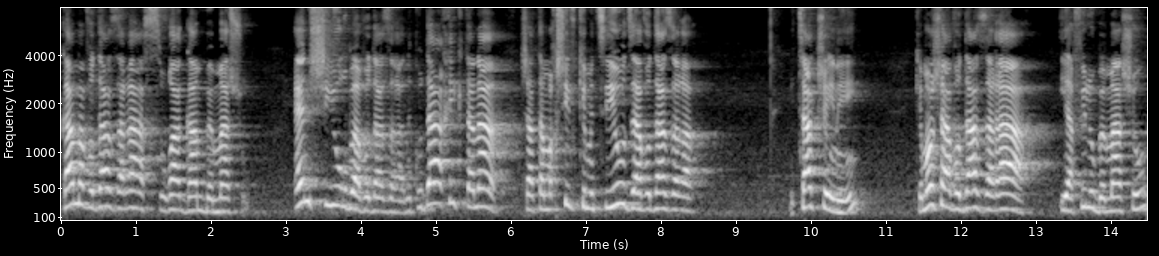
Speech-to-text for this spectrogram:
גם עבודה זרה אסורה גם במשהו אין שיעור בעבודה זרה נקודה הכי קטנה שאתה מחשיב כמציאות זה עבודה זרה מצד שני כמו שעבודה זרה היא אפילו במשהו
